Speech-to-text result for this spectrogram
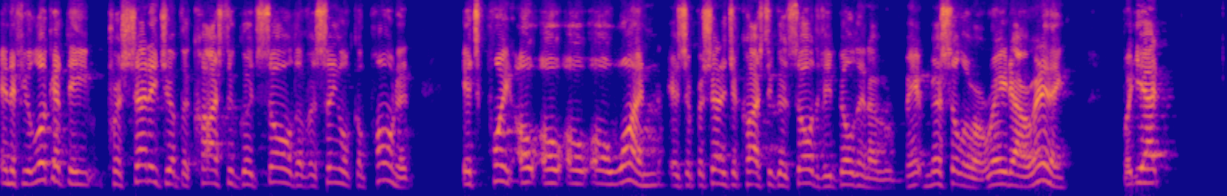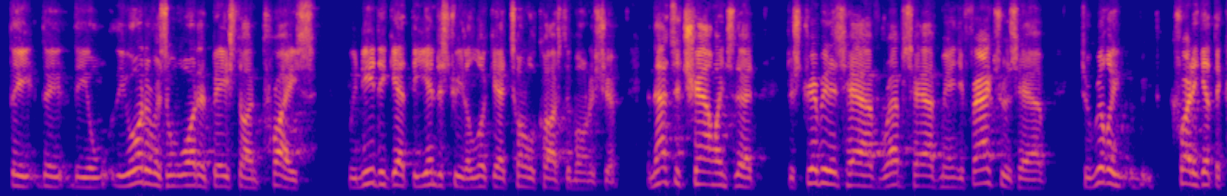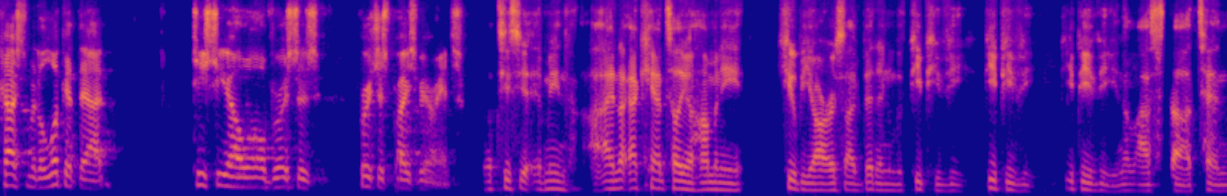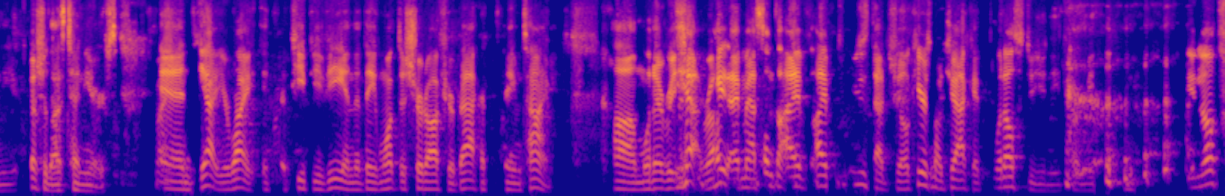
And if you look at the percentage of the cost of goods sold of a single component, it's 0.00001 as a percentage of cost of goods sold if you're building a missile or a radar or anything. But yet, the, the, the, the order is awarded based on price. We need to get the industry to look at total cost of ownership. And that's a challenge that distributors have, reps have, manufacturers have to really try to get the customer to look at that TCO versus purchase price variance. Well, TCO, I mean, I, I can't tell you how many QBRs I've been in with PPV, PPV, PPV in the last uh, 10 years, especially last 10 years. Right. And yeah, you're right. It's a PPV and that they want the shirt off your back at the same time. Um, whatever. Yeah. Right. I mean, sometimes I've, I've used that joke. Here's my jacket. What else do you need from me? you know,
